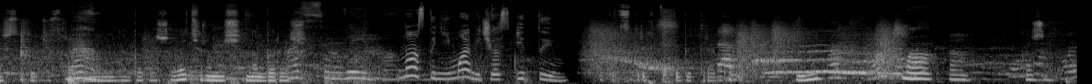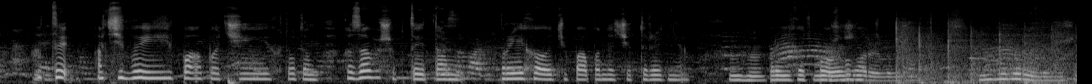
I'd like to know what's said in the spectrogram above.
Утром тоді не набереш. Вечором ще набереш. Настиній мамі час іти. Підстригти тобі треба. Угу. Ма, А, кажи. а ти, а чи ви папа, чи хто там казав, щоб ти там приїхала, чи папа на 4 дні? Угу. Приїхати Ми ж говорили вже. Ми говорили вже.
